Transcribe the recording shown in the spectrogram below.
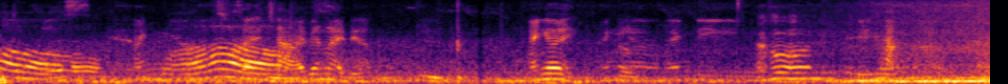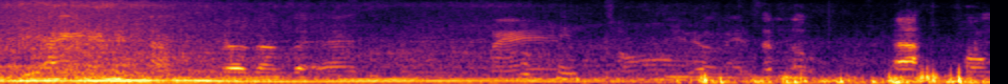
photos. Anh wow. sẽ trái bên này được. Ừ. Anh ơi, anh ừ. anh đi. À, không, đi thẳng. Đi anh em đi thẳng. Giờ dàn sẽ okay. cho đi đường này rất lâu. À, không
